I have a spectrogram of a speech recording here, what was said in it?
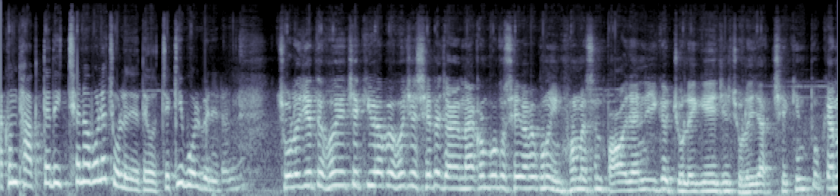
এখন থাকতে দিচ্ছে না বলে চলে যেতে হচ্ছে। কি বলবেন এটা নিয়ে? চলে যেতে হয়েছে, কীভাবে হয়েছে সেটা জানে না, এখন পর্যন্ত সেইভাবে কোনো ইনফরমেশন পাওয়া যায়নি কেউ চলে গিয়েছে, চলে যাচ্ছে, কিন্তু কেন,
